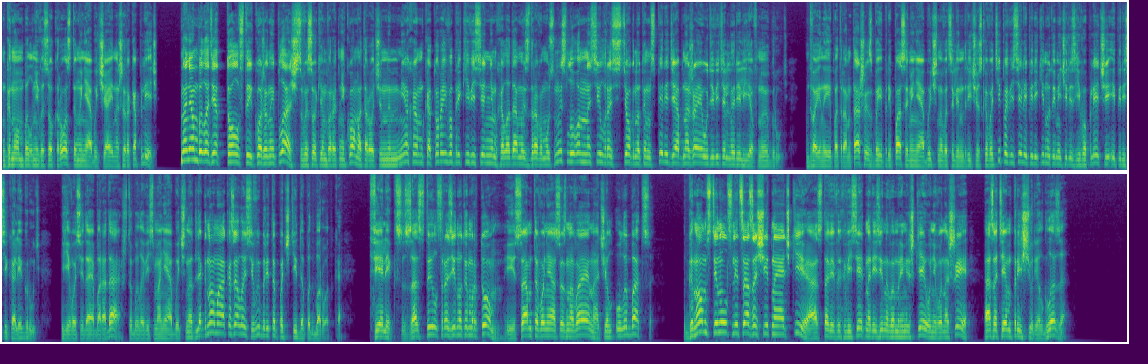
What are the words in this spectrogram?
Гном был невысок ростом и необычайно широкоплеч. На нем был одет толстый кожаный плащ с высоким воротником, отороченным мехом, который, вопреки весенним холодам и здравому смыслу, он носил расстегнутым спереди, обнажая удивительно рельефную грудь. Двойные патронташи с боеприпасами необычного цилиндрического типа висели перекинутыми через его плечи и пересекали грудь. Его седая борода, что было весьма необычно для гнома, оказалась выбрита почти до подбородка. Феликс застыл с разинутым ртом и, сам того не осознавая, начал улыбаться. Гном стянул с лица защитные очки, оставив их висеть на резиновом ремешке у него на шее, а затем прищурил глаза.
